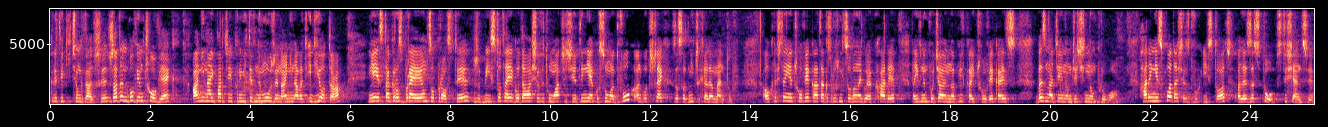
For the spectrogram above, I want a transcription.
krytyki ciąg dalszy. Żaden bowiem człowiek, ani najbardziej prymitywny murzyn, ani nawet idiota, nie jest tak rozbrajająco prosty, żeby istota jego dała się wytłumaczyć jedynie jako suma dwóch albo trzech zasadniczych elementów. A określenie człowieka tak zróżnicowanego jak Harry naiwnym podziałem na wilka i człowieka jest beznadziejną dziecinną próbą. Harry nie składa się z dwóch istot, ale ze stu, z tysięcy.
